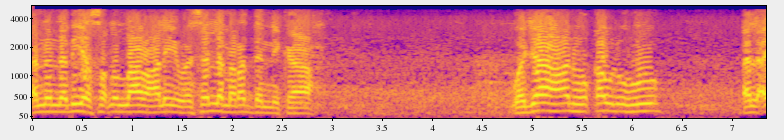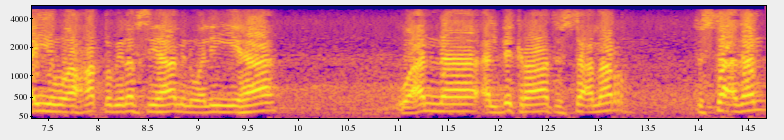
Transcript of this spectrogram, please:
أن النبي صلى الله عليه وسلم رد النكاح. وجاء عنه قوله الأيم أحق بنفسها من وليها وأن البكرة تستأمر تستأذن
